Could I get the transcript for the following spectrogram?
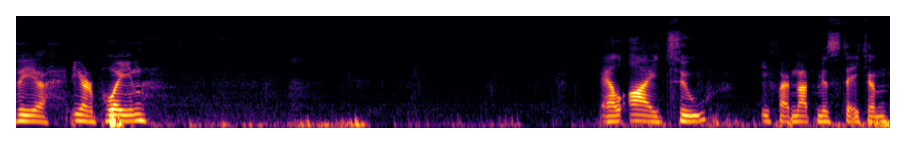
the uh, airplane. Li-2 if I'm not mistaken.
